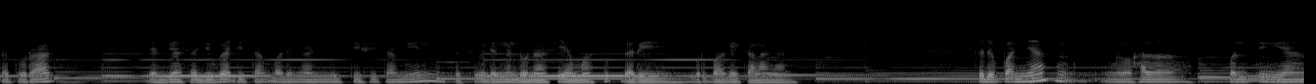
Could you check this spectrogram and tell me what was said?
satu rak, dan biasa juga ditambah dengan multivitamin sesuai dengan donasi yang masuk dari berbagai kalangan. Ke depannya eh, hal penting yang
